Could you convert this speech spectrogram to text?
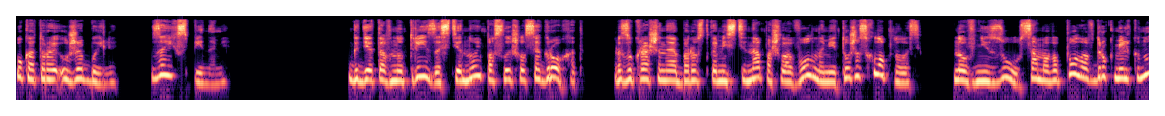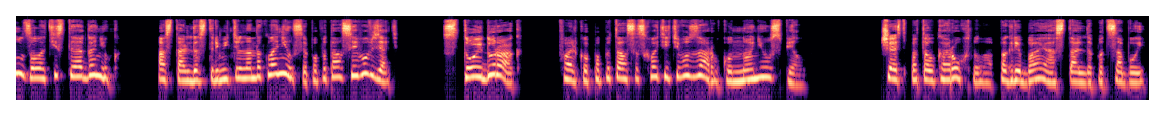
у которой уже были, за их спинами. Где-то внутри, за стеной, послышался грохот. Разукрашенная бороздками стена пошла волнами и тоже схлопнулась, но внизу, у самого пола, вдруг мелькнул золотистый огонек. Астальдо стремительно наклонился, попытался его взять. «Стой, дурак!» Фалько попытался схватить его за руку, но не успел. Часть потолка рухнула, погребая Астальдо под собой.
